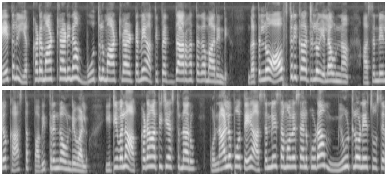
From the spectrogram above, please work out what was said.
నేతలు ఎక్కడ మాట్లాడినా బూతులు మాట్లాడటమే అతిపెద్ద అర్హతగా మారింది. గతంలో ఆఫ్ ది రికార్డులో ఎలా ఉన్నా అసెంబ్లీలో కాస్త పవిత్రంగా ఉండేవాళ్ళు. ఇటీవల అక్కడ అతి చేస్తున్నారు. కొన్నాళ్ళు పోతే అసెంబ్లీ సమావేశాలు కూడా మ్యూట్లోనే చూసే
